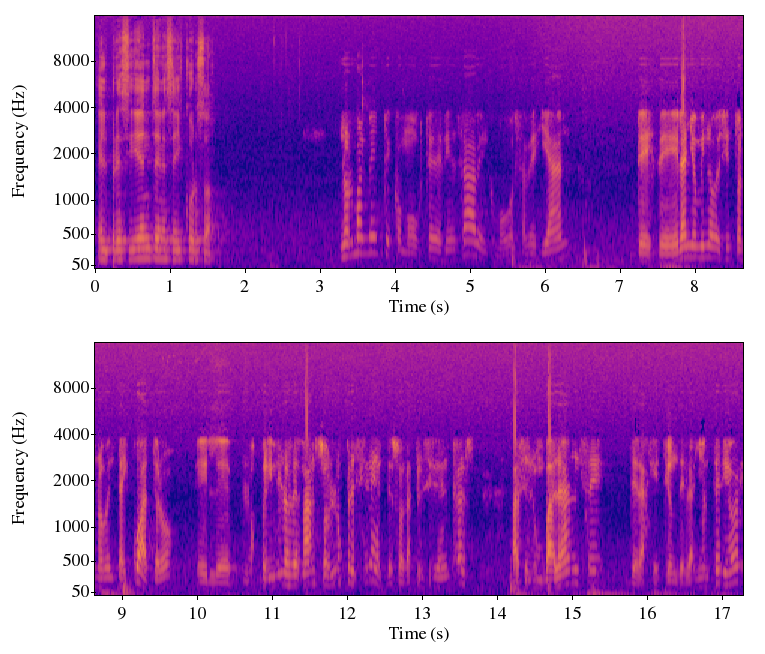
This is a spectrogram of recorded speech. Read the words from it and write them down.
el presidente en ese discurso. Normalmente, como ustedes bien saben, como vos sabés, Ian, desde el año 1994, eh, los primeros de marzo, los presidentes o las presidentas hacen un balance de la gestión del año anterior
